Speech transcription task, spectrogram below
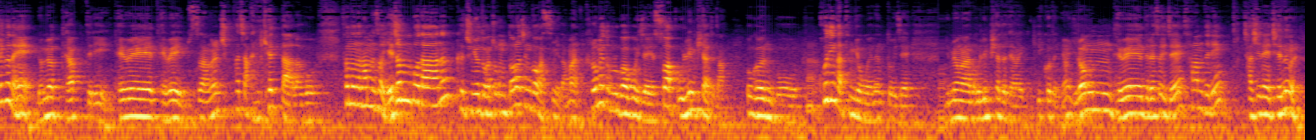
최근에 몇몇 대학들이 대회 대회 입상을 취급하지 않겠다라고 선언을 하면서 예전보다는 그 중요도가 조금 떨어진 것 같습니다만 그럼에도 불구하고 이제 수학 올림피아드나 혹은 뭐 코딩 같은 경우에는 또 이제 유명한 올림피아드 대회가 있거든요. 이런 대회들에서 이제 사람들이 자신의 재능을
